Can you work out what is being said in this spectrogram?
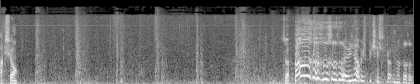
Aktion. So. Ich habe ich mich erschrocken.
